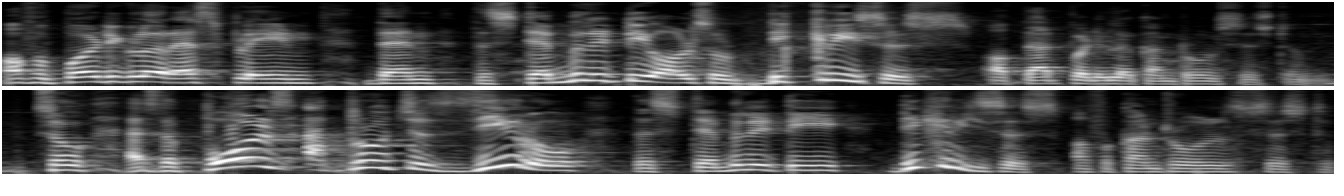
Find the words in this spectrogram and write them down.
of a particular S-plane, then the stability also decreases of that particular control system. So, as the poles approaches zero, the stability decreases of a control system.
